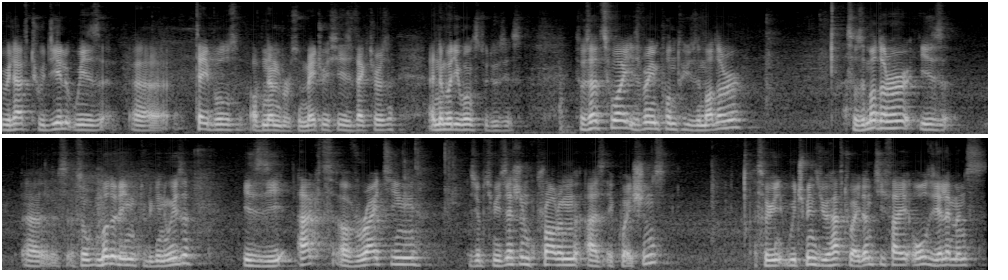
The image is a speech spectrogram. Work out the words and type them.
you will have to deal with uh, tables of numbers, so matrices, vectors, and nobody wants to do this. So that's why it's very important to use a modeler. So the modeler is, uh, so modeling to begin with, is the act of writing the optimization problem as equations. So which means you have to identify all the elements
